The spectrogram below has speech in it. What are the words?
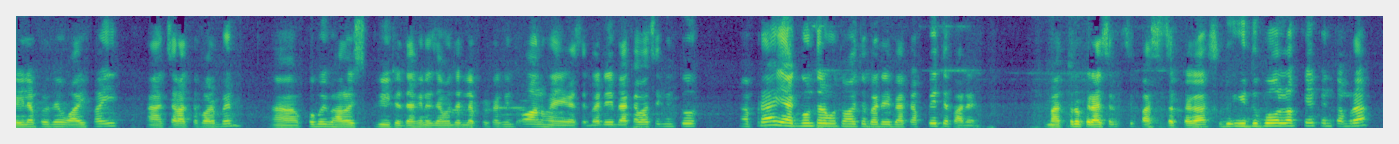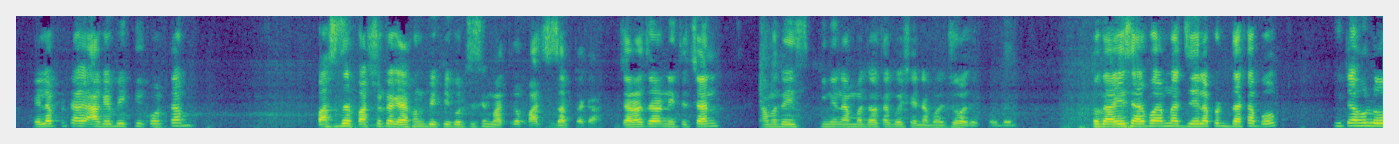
এই ল্যাপটপ দিয়ে ওয়াইফাই চালাতে পারবেন। খুবই ভালো স্পিডে দেখেন যে আমাদের ল্যাপটপটা কিন্তু অন হয়ে গেছে। ব্যাটারি ব্যাকআপ আছে কিন্তু প্রায় এক ঘণ্টার মতো হয়তো ব্যাটারি ব্যাকআপ পেতে পারেন। মাত্র প্রাইস রাখছি পাঁচ হাজার টাকা। শুধু ঈদ উপলক্ষে কিন্তু আমরা এই ল্যাপটপটা আগে বিক্রি করতাম। পাঁচ হাজার পাঁচশো টাকা, এখন বিক্রি করতেছি মাত্র পাঁচ হাজার টাকা। যারা যারা নিতে চান, আমাদের স্ক্রিনে নাম্বার দেওয়া থাকবে, সেই নাম্বারে যোগাযোগ করবেন। তো গাইস এরপর আমরা যে ল্যাপটপ দেখাবো, এটা হলো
